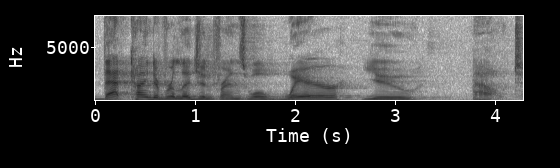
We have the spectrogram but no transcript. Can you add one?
That kind of religion, friends, will wear you out.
